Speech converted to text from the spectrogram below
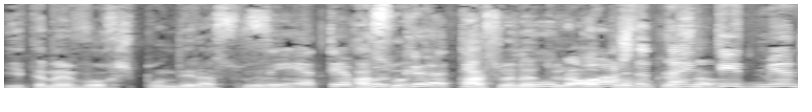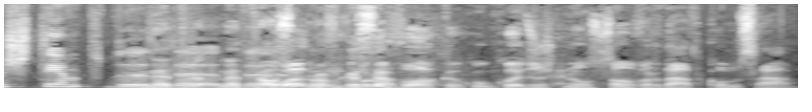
e também vou responder à sua, Sim, até à porque, sua, até à sua porque o natural Costa provocação. tem tido menos tempo de. Natural- de- natural de- Quando provocação. provoca com coisas que não são verdade, como sabe,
